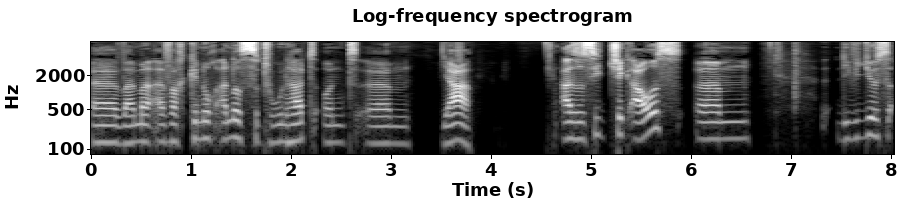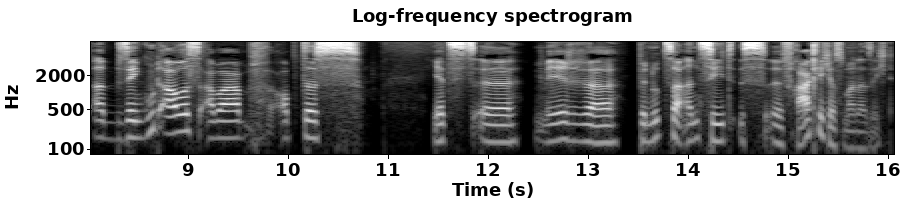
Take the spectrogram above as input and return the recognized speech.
äh, weil man einfach genug anderes zu tun hat und ähm, ja, also es sieht schick aus, ähm, die Videos äh, sehen gut aus, aber ob das jetzt äh, mehrere Benutzer anzieht, ist äh, fraglich aus meiner Sicht.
